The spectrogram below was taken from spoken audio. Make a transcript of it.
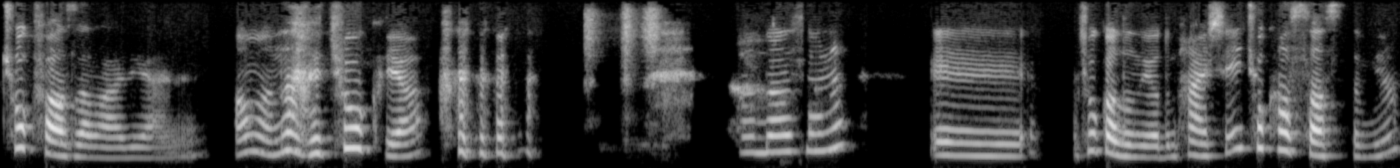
Çok fazla vardı yani. Ama çok ya. Ondan sonra e, çok alınıyordum her şeye. Çok hassastım ya.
